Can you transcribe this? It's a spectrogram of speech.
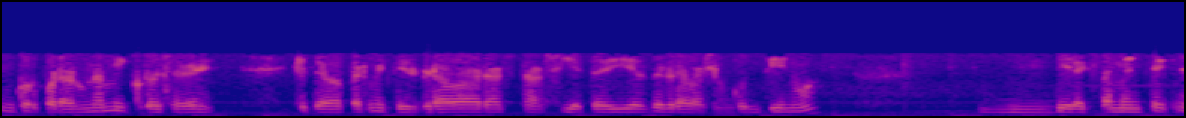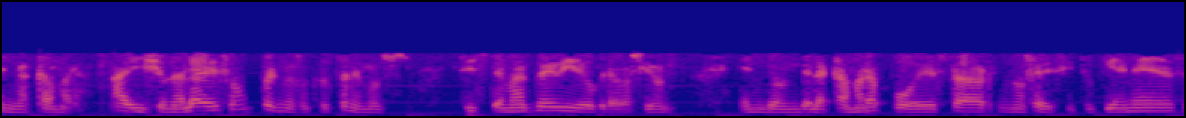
incorporar una micro SD que te va a permitir grabar hasta siete días de grabación continua directamente en la cámara. Adicional a eso, pues nosotros tenemos sistemas de videograbación en donde la cámara puede estar, no sé, si tú tienes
